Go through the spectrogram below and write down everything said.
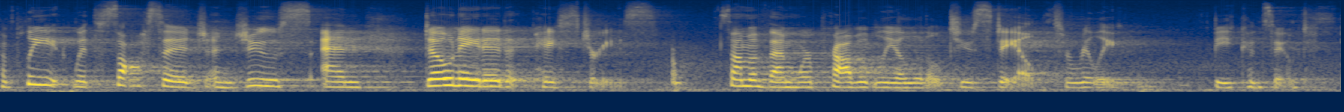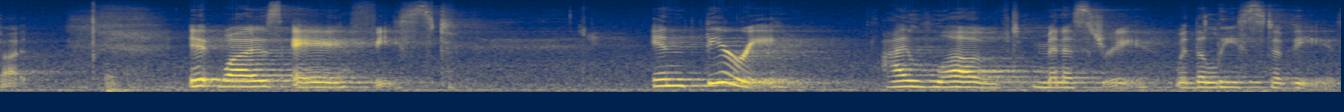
complete with sausage and juice and donated pastries. Some of them were probably a little too stale to really be consumed, but it was a feast. In theory, I loved ministry with the least of these.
